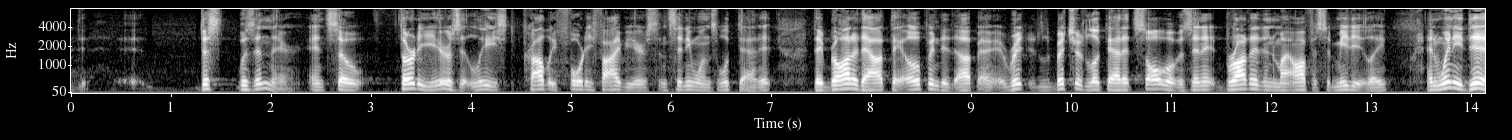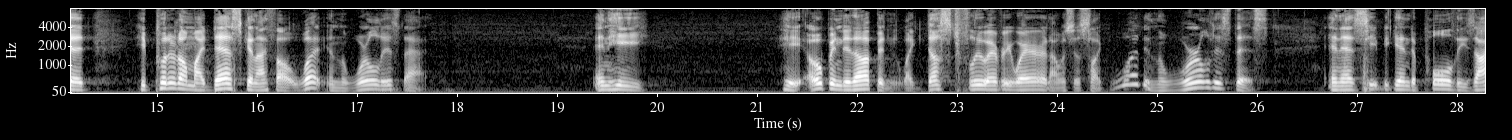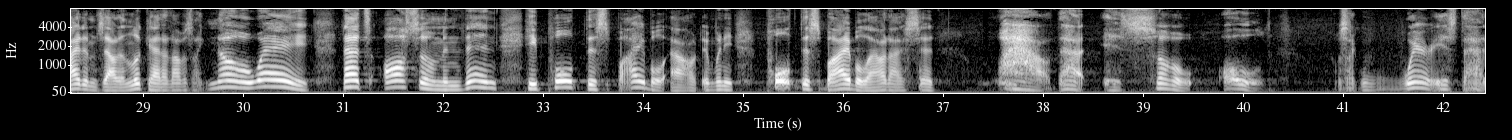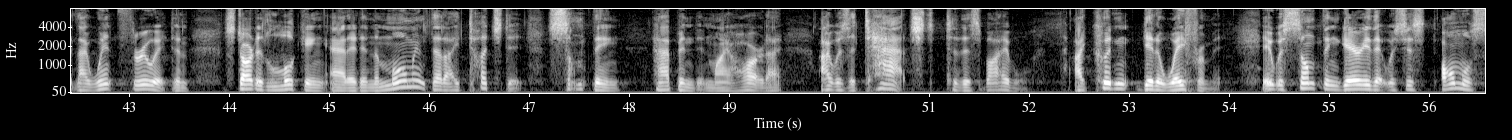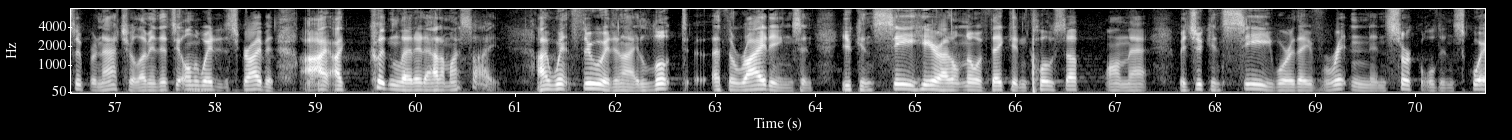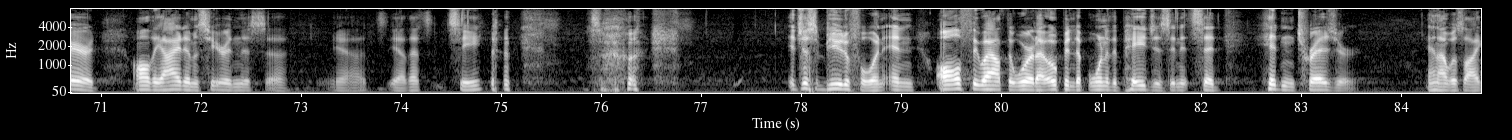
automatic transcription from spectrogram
just was in there. And so 30 years at least, probably 45 years since anyone's looked at it. They brought it out, they opened it up. Uh, Richard looked at it, saw what was in it, brought it into my office immediately. And when he did, he put it on my desk, and I thought, what in the world is that? And he he opened it up and like dust flew everywhere and i was just like what in the world is this? And as he began to pull these items out and look at it i was like no way. That's awesome. And then he pulled this bible out and when he pulled this bible out i said wow that is so old. I was like where is that? And i went through it and started looking at it and the moment that i touched it something happened in my heart. I I was attached to this Bible. I couldn't get away from it. It was something, Gary, that was just almost supernatural. I mean, that's the only way to describe it. I, I couldn't let it out of my sight. I went through it and I looked at the writings, and you can see here, I don't know if they can close up on that, but you can see where they've written and circled and squared all the items here in this. Uh, yeah, yeah, that's, see? so, it's just beautiful. And, and all throughout the word, I opened up one of the pages and it said hidden treasure. And I was like,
